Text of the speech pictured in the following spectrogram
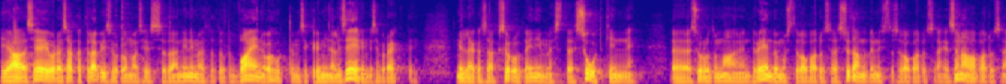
ja seejuures hakata läbi suruma siis seda niinimetatud vaenu õhutamise kriminaliseerimise projekti, millega saaks suruda inimeste suud kinni suruda maha nende veendumuste vabaduse, südametunnistuse vabaduse ja sõnavabaduse.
